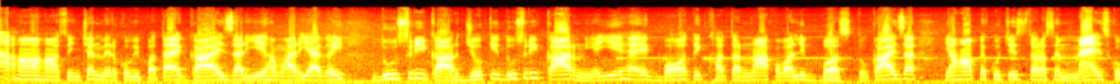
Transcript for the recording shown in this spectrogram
हाँ हाँ सिंचन मेरे को भी पता है। गाइस यार, ये हमारी आ गई दूसरी कार, जो कि दूसरी कार नहीं है। ये है एक बहुत ही खतरनाक वाली बस। तो गाइस यार यहाँ पे कुछ इस तरह से मैं इसको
